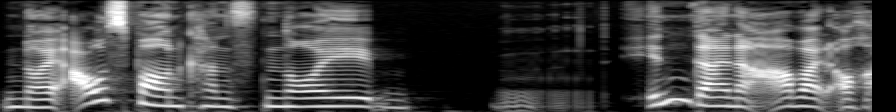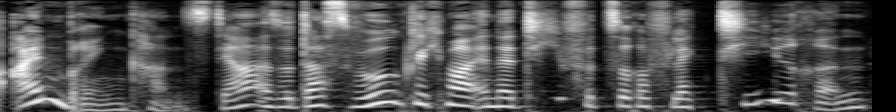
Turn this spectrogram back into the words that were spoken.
neu ausbauen kannst, neu in deine Arbeit auch einbringen kannst. Ja, also das wirklich mal in der Tiefe zu reflektieren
